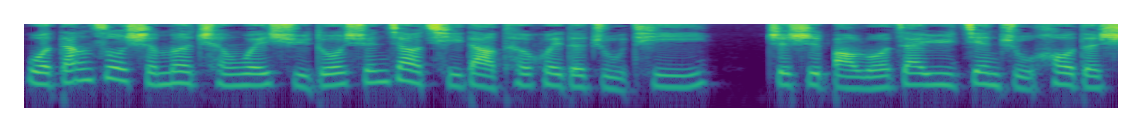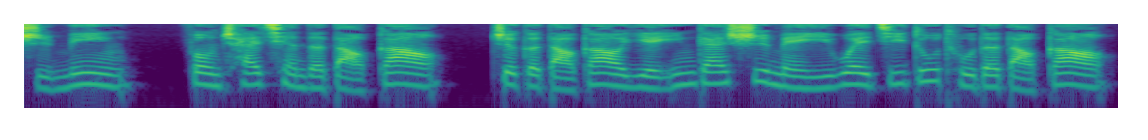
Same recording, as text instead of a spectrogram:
我当做什么成为许多宣教祈祷特会的主题。这是保罗在遇见主后的使命，奉差遣的祷告。这个祷告也应该是每一位基督徒的祷告。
